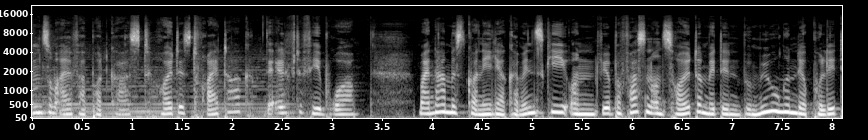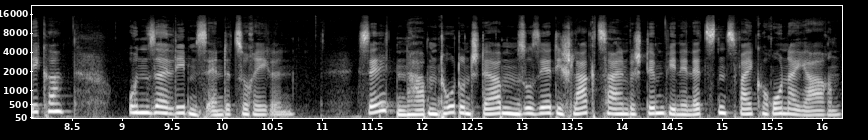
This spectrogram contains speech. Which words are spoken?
willkommen zum Alpha Podcast. Heute ist Freitag, der 11. Februar. Mein Name ist Cornelia Kaminski und wir befassen uns heute mit den Bemühungen der Politiker, unser Lebensende zu regeln. Selten haben Tod und Sterben so sehr die Schlagzeilen bestimmt wie in den letzten zwei Corona-Jahren.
